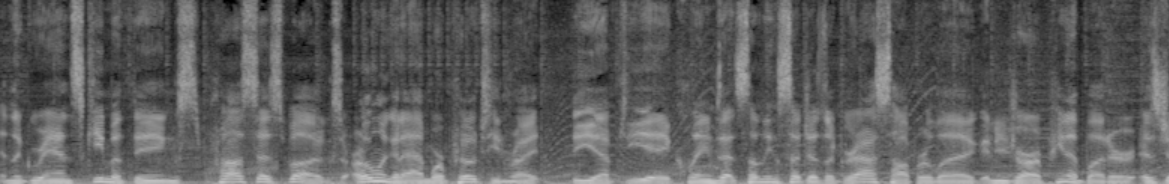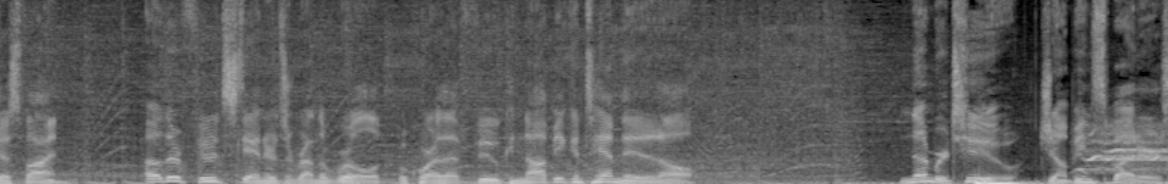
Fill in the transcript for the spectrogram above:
In the grand scheme of things, processed bugs are only going to add more protein, right? The FDA claims that something such as a grasshopper leg in your jar of peanut butter is just fine. Other food standards around the world require that food cannot be contaminated at all. Number 2. Jumping Spiders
